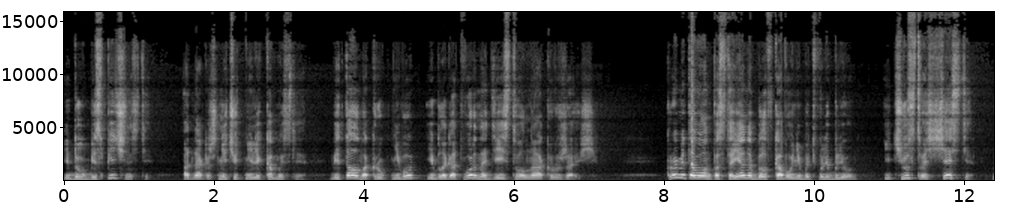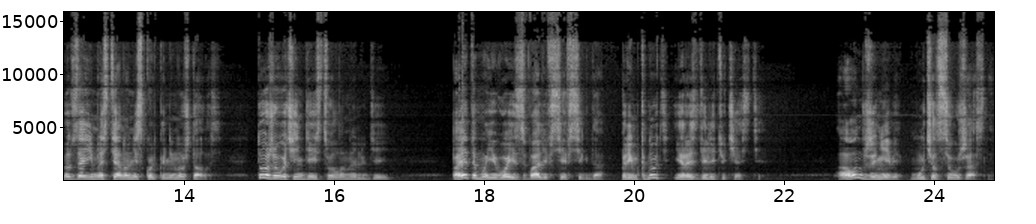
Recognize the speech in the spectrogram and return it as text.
И дух беспечности, однако ж ничуть не легкомыслие, витал вокруг него и благотворно действовал на окружающих. Кроме того, он постоянно был в кого-нибудь влюблен, и чувство счастья, во взаимности оно нисколько не нуждалось, тоже очень действовало на людей. Поэтому его и звали все всегда, примкнуть и разделить участие. А он в Женеве мучился ужасно,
